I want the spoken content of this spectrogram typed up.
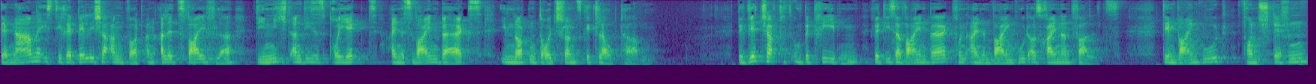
Der Name ist die rebellische Antwort an alle Zweifler, die nicht an dieses Projekt eines Weinbergs im Norden Deutschlands geglaubt haben. Bewirtschaftet und betrieben wird dieser Weinberg von einem Weingut aus Rheinland-Pfalz, dem Weingut von Steffen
